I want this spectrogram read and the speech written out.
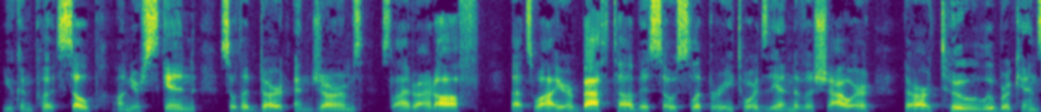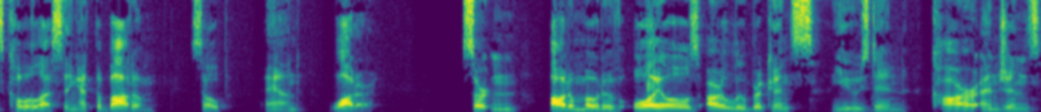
You can put soap on your skin so the dirt and germs slide right off. That's why your bathtub is so slippery towards the end of a shower. There are two lubricants coalescing at the bottom soap and water. Certain automotive oils are lubricants used in car engines.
